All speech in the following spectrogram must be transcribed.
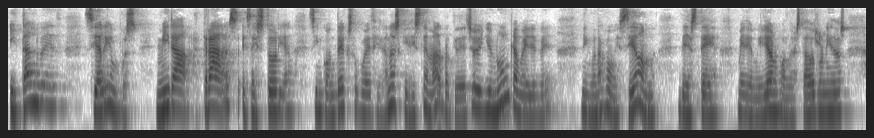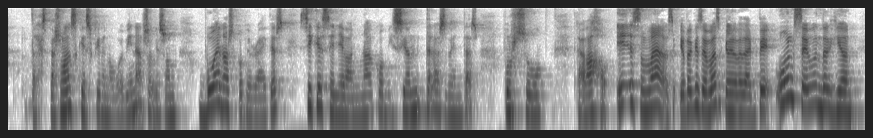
Y tal vez si alguien pues mira atrás esa historia sin contexto puede decir, ah, no, es que hiciste mal, porque de hecho yo nunca me llevé ninguna comisión de este medio millón cuando en Estados Unidos las personas que escriben webinars o que son buenos copywriters sí que se llevan una comisión de las ventas por su trabajo. Es más, quiero que sepas que le redacté un segundo guion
